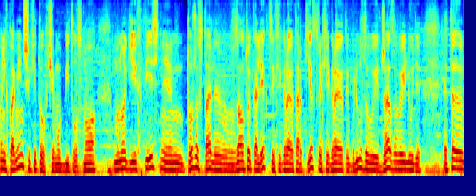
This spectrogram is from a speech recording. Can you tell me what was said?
У них поменьше хитов, чем у Битлз, но многие их песни тоже стали в золотой коллекции. Их играют оркестры, их играют и блюзовые, и джазовые люди. Это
